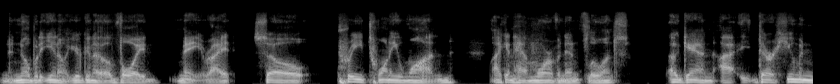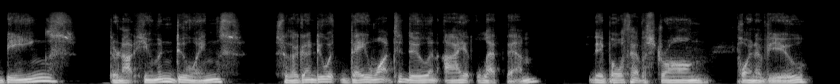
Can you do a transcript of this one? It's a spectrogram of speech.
Nobody, you know, you're going to avoid me, right? So pre 21, I can have more of an influence. Again, I, they're human beings, they're not human doings. So they're going to do what they want to do, and I let them. They both have a strong point of view.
